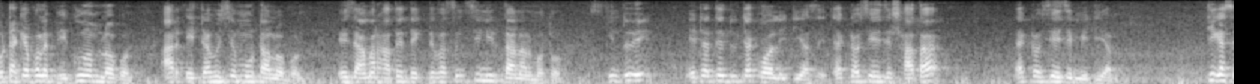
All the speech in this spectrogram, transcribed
ওটাকে বলে ভেকুয়াম লবণ, আর এটা হচ্ছে মোটা লবণ। এই যে আমার হাতে দেখতে পাচ্ছেন চিনির দানার মতো। কিন্তু এই, এটাতে দুইটা কোয়ালিটি আছে। একটা হচ্ছে এই যে সাদা, একটা হচ্ছে এই যে মিডিয়াম ঠিক আছে,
